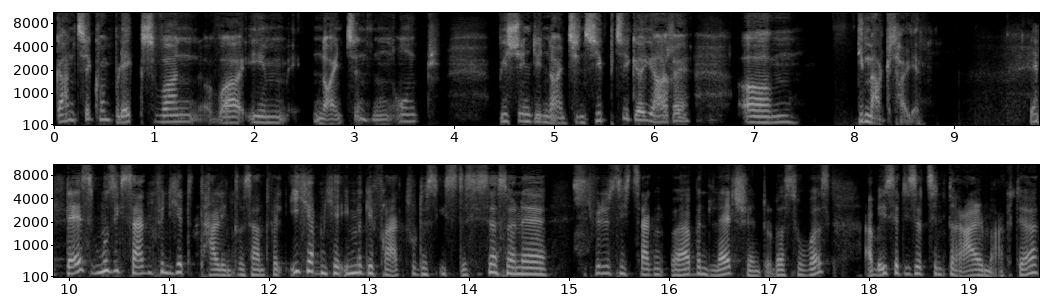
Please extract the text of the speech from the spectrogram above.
ganze Komplex, war, war im 19. und bis in die 1970er Jahre ähm, die Markthalle. Ja, das muss ich sagen, finde ich ja total interessant, weil ich habe mich ja immer gefragt, wo das ist. Das ist ja so eine, ich würde jetzt nicht sagen Urban Legend oder sowas, aber ist ja dieser Zentralmarkt, ja.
